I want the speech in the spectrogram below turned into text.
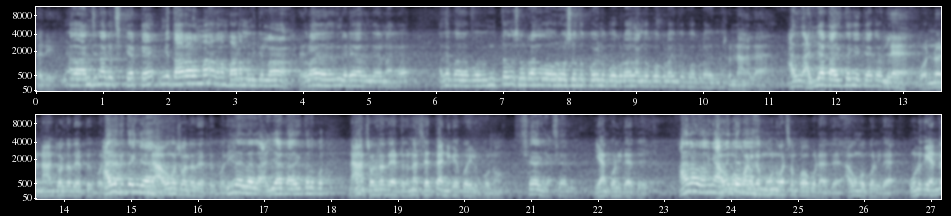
சரி. அஞ்சு நாள் கழிச்சு கேட்டேன். நீங்கள் தாராளமாக அதெல்லாம் பாடம் பண்ணிக்கலாம். அதெல்லாம் எதுவும் கிடையாதுங்க நாங்கள் அதே மித்தவங்க சொல்கிறாங்க ஒரு வருஷத்துக்கு கோயிலுக்கு போகக்கூடாது அங்கே போகக்கூடாது இங்கே போகக்கூடாதுன்னு. சொன்னாங்களா அது ஐயாட்ட அதுக்கு தாங்க கேட்க இல்லை ஒன்று நான் சொல்கிறத எடுத்துக்க போறியா? அதுக்கு தாங்க. அவங்க சொல்கிறத எடுத்துக்க போறியா? இல்லை இல்லை இல்லை ஐயாட்ட அதுக்கு தானே இப்போ நான் சொல்கிறத எடுத்துக்கன்னா செத்த அன்றைக்கே கோயிலுக்கு போகணும். சரிங்க சரிங்க. ஏன் கொள்கை அது? அதனால தானங்க அவங்க கொள்கை நான் மூணு வருஷம் போகக்கூடாது. அவங்க கொள்கை. உனக்கு எந்த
